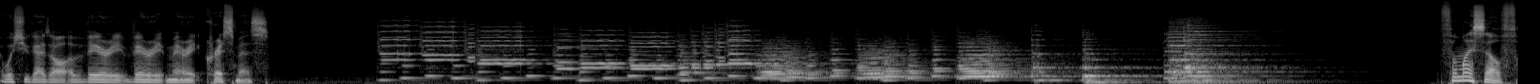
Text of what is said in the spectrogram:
I wish you guys all a very, very Merry Christmas. For myself,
